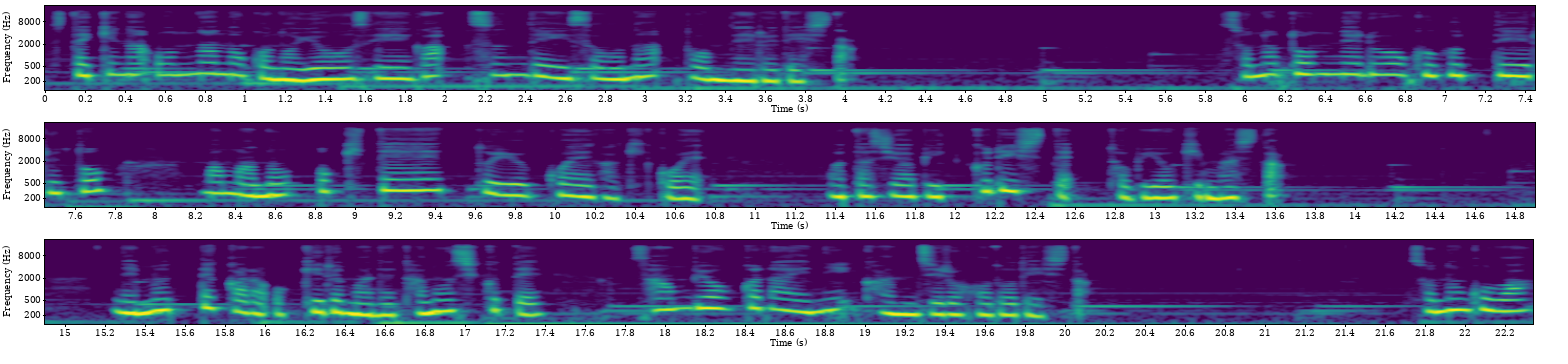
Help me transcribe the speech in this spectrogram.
素敵な女の子の妖精が住んでいそうなトンネルでした。そのトンネルをくぐっているとママの「起きて」という声が聞こえ私はびっくりして飛び起きました。眠ってから起きるまで楽しくて3秒くらいに感じるほどでした。その後は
